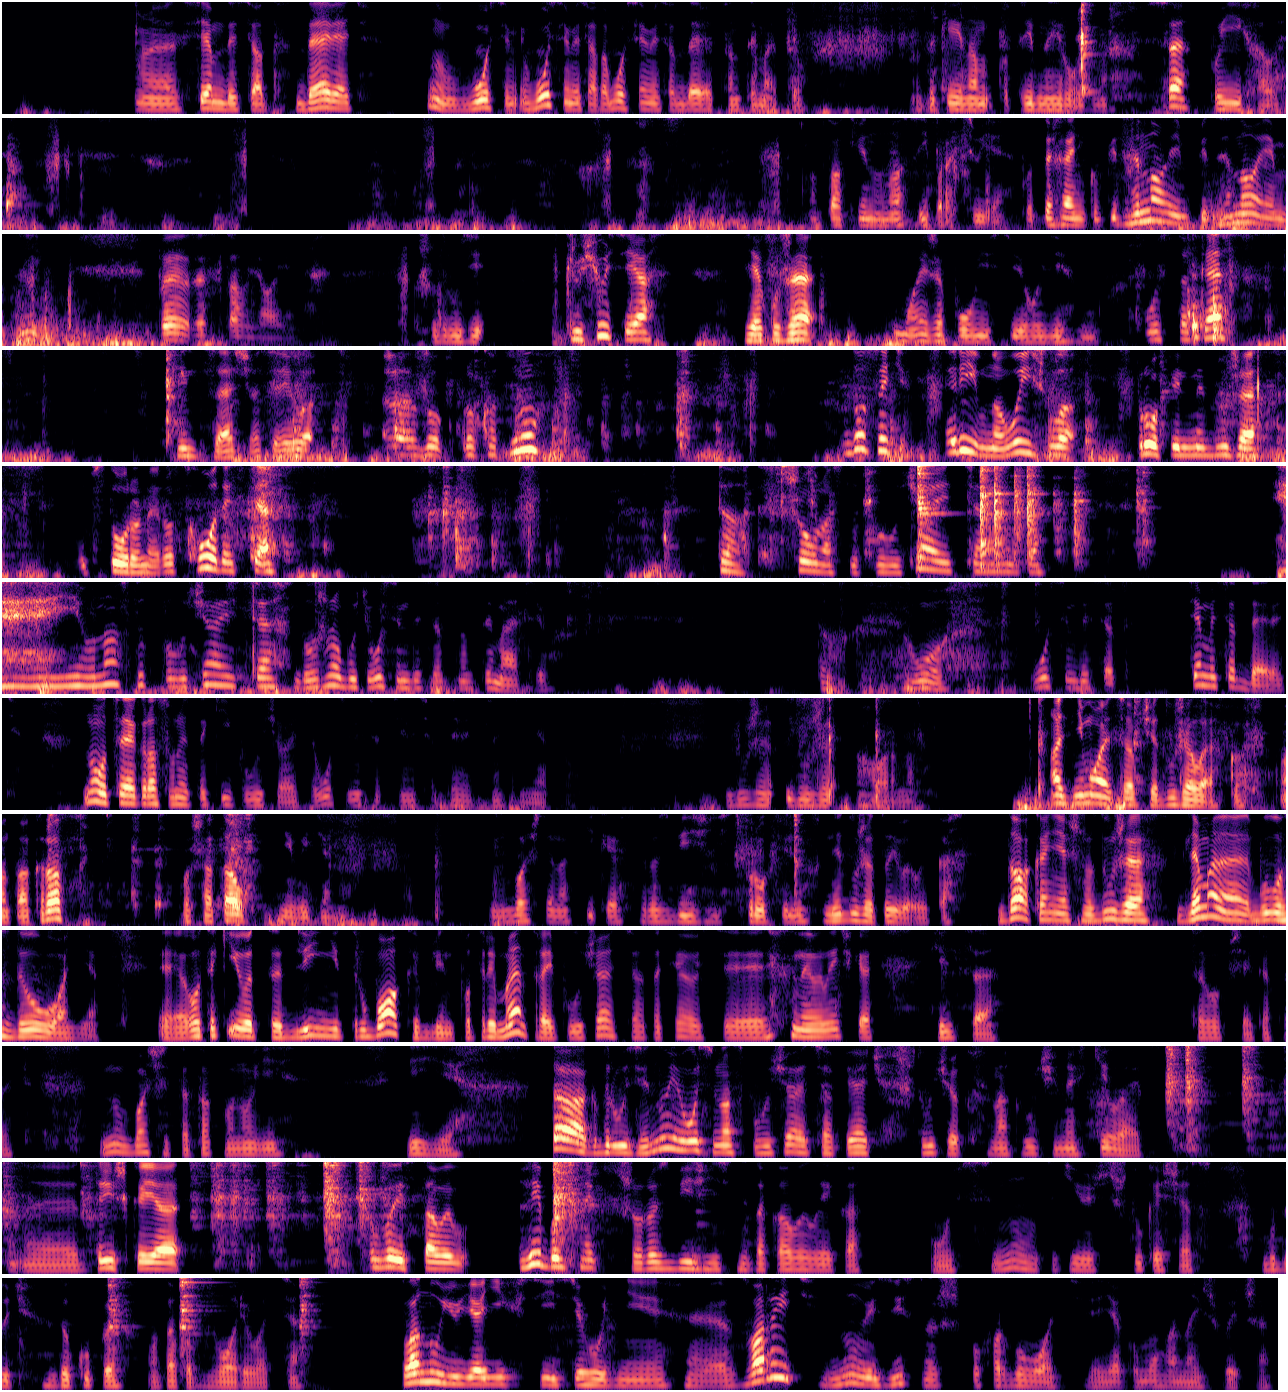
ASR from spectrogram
е, 79, ну, 8, 80 або 79 сантиметрів. Такий нам потрібний розмір. Все, поїхали. Отак він у нас і працює. Потихеньку підгинаємо, підгинаємо і переставляємо. Так що, друзі, включусь я, як уже майже повністю його зігнув. Ось таке кільце. Зараз я його разок прокотну. Досить рівно вийшло. Профіль не дуже в сторони розходиться. Так, що у нас тут виходить? І у нас тут виходить, должно бути 80 сантиметрів. Так, о, 80, 79. Ну, це якраз вони такі виходить. 80-79 сантиметрів. Дуже дуже гарно. А знімається взагалі дуже легко. Отак раз, пошатав і витягнув. Бачите, наскільки розбіжність профілю не дуже то й велика. Так, да, звісно, дуже для мене було здивування. Е, отакі от длінні трубаки, блін, по 3 метри, і виходить таке ось е, невеличке кільце. Це взагалі капець. Ну, бачите, так воно і, і є. Так, друзі, ну і ось у нас виходить 5 штучок накручених кілець. Е, трішки я виставив гибочник, що розбіжність не така велика. Ось, ну, такі штуки зараз будуть докупи отак от зварюватися. Планую я їх всі сьогодні е, зварити, ну і, звісно ж, пофарбувати якомога найшвидше.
